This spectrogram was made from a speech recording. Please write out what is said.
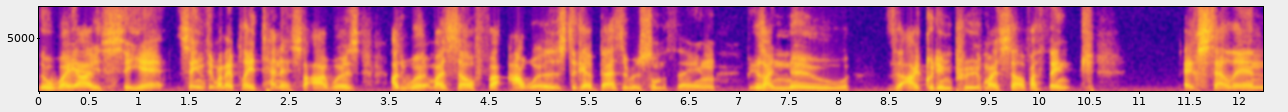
the way I see it. Same thing when I played tennis. I was I'd work myself for hours to get better at something because I knew that I could improve myself. I think excelling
